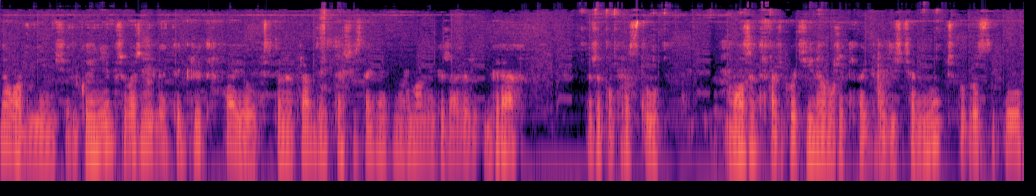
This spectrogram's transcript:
Naładuje mi się, tylko ja nie wiem przeważnie ile te gry trwają. Czy to naprawdę też jest tak jak w normalnych grach, grach że po prostu może trwać godzina, może trwać 20 minut, czy po prostu tu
